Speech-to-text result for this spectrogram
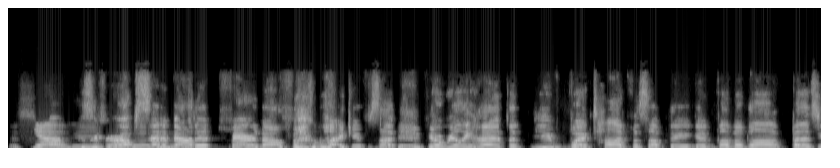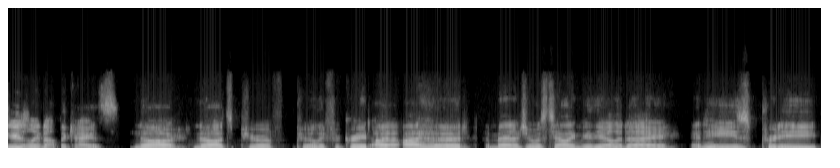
It's Yeah, because if you're upset about it, fair enough. like if so, if you're really hurt that you've worked hard for something and blah blah blah, but that's usually not the case. No, no, it's pure purely for greed. I I heard a manager was telling me the other day, and he's pretty.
